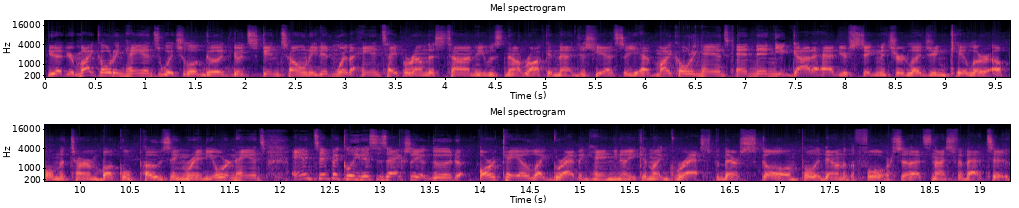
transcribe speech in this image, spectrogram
You have your mic holding hands, which look good, good skin tone. He didn't wear the hand tape around this time. He was not rocking that just yet. So you have mic holding hands, and then you gotta have your signature Legend Killer up on the turnbuckle posing Randy Orton hands. And typically, this is actually a good RKO like grabbing hand. You know, you can like grasp their skull and pull it down to the floor. So that's nice for that too.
